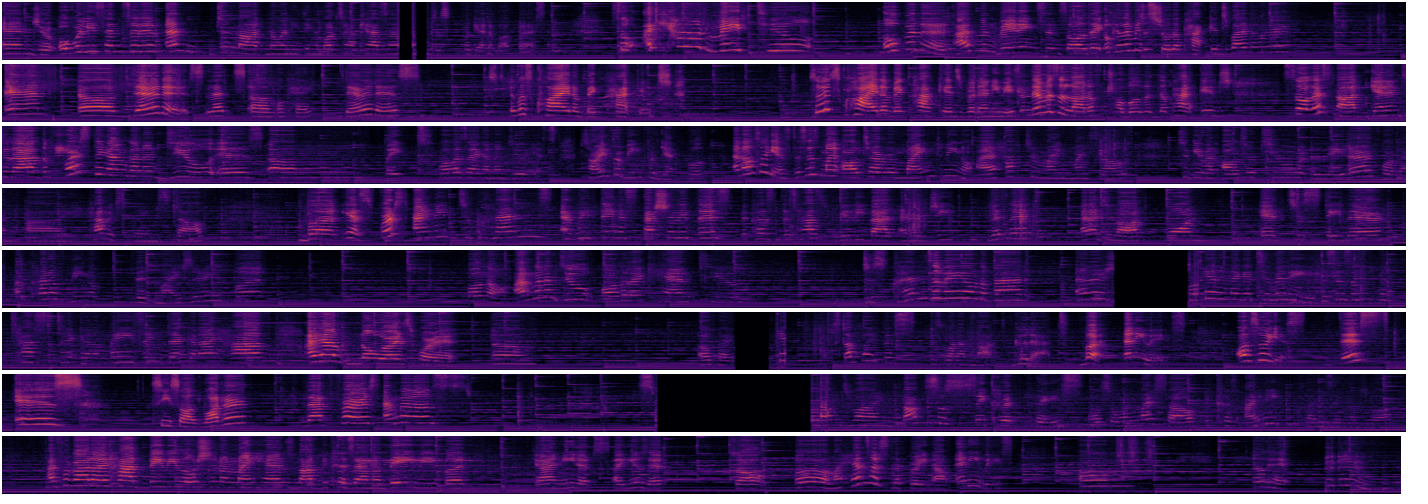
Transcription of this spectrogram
and you're overly sensitive and do not know anything about sarcasm, just forget about what I said. So I cannot wait to open it. I've been waiting since all day. Okay, let me just show the package by the way. And uh, there it is. Let's, um, okay, there it is. It was quite a big package. So it's quite a big package, but anyways, and there was a lot of trouble with the package. So let's not get into that. The first thing I'm gonna do is, um, wait, what was I gonna do? Yes, sorry for being forgetful. And also, yes, this is my altar. Remind me, no, I have to remind myself to give an altar tour later for when I have explained stuff. But yes, first I need to cleanse everything, especially this, because this has really bad energy with it. And I do not want it to stay there I'm kind of being a bit misery, but well no, I'm gonna do all that I can to just cleanse away all the bad energy, any negativity. This is a fantastic and amazing deck, and I have I have no words for it. Um. Okay. Stuff like this is what I'm not good at. But anyways, also yes, this is sea salt water. That first, I'm gonna around my not so sacred place, also on myself, because I need cleansing as well. I forgot I had baby lotion on my hands, not because I'm a baby, but yeah, I need it. I use it. So, oh, my hands are slippery now. Anyways, um, okay.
